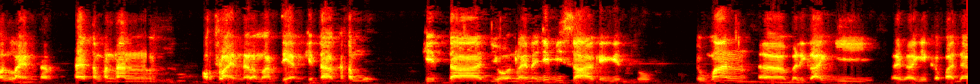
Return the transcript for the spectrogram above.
online eh temenan offline dalam artian kita ketemu. Kita di online aja bisa kayak gitu cuman uh, balik lagi balik lagi kepada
